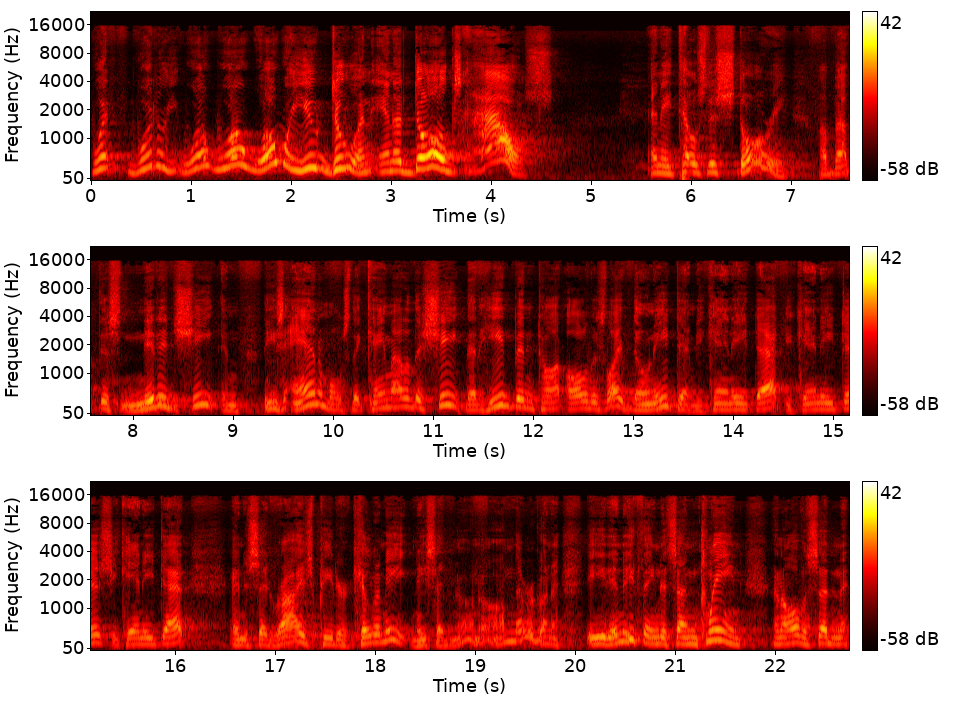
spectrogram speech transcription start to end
What, what, are you, what, what, what were you doing in a dog's house? And he tells this story. About this knitted sheet and these animals that came out of the sheet that he'd been taught all of his life. Don't eat them. You can't eat that. You can't eat this. You can't eat that. And he said, Rise, Peter, kill and eat. And he said, No, no, I'm never going to eat anything that's unclean. And all of a sudden,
